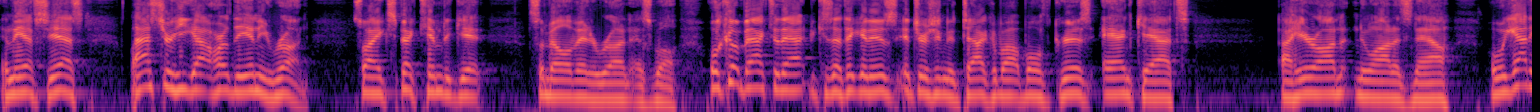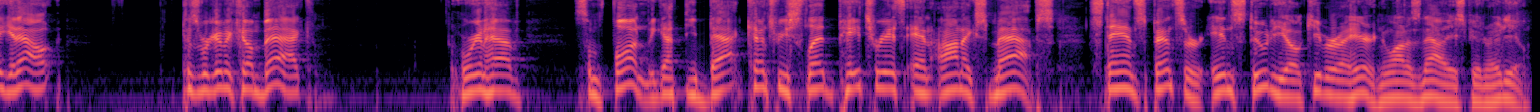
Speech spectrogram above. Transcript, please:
in the FCS. Last year, he got hardly any run. So I expect him to get some elevated run as well. We'll come back to that because I think it is interesting to talk about both Grizz and Cats uh, here on Nuanez now. But we got to get out because we're going to come back. We're going to have some fun. We got the Backcountry Sled Patriots and onX Maps. Stan Spencer in studio. Keep it right here. Nuanez Now, ESPN Radio.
